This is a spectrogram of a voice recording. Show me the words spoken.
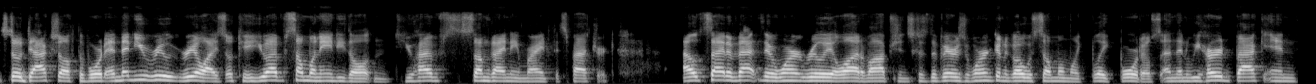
so Dak's off the board. And then you really realize, okay, you have someone, Andy Dalton. You have some guy named Ryan Fitzpatrick. Outside of that, there weren't really a lot of options because the Bears weren't going to go with someone like Blake Bortles. And then we heard back in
